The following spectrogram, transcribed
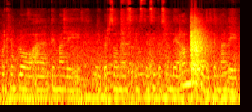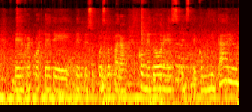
por ejemplo, al tema de, personas este, en situación de hambre, con el tema de, recorte de, presupuesto para comedores este, comunitarios.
